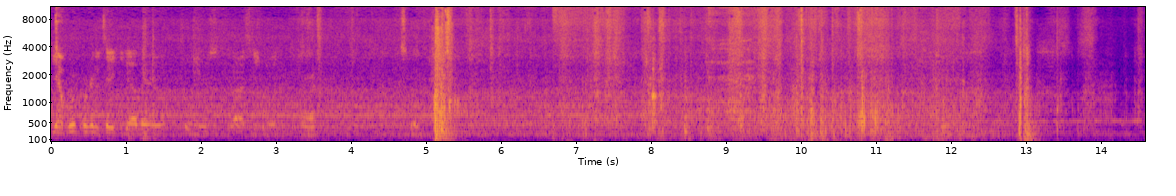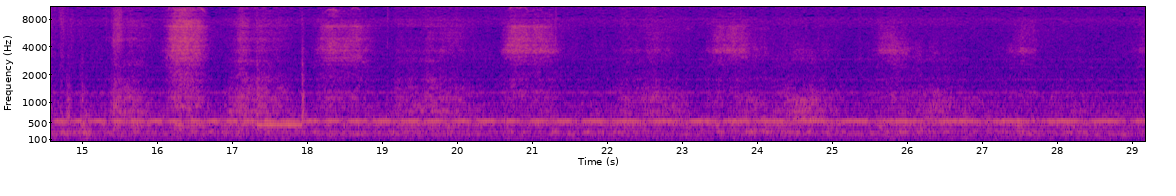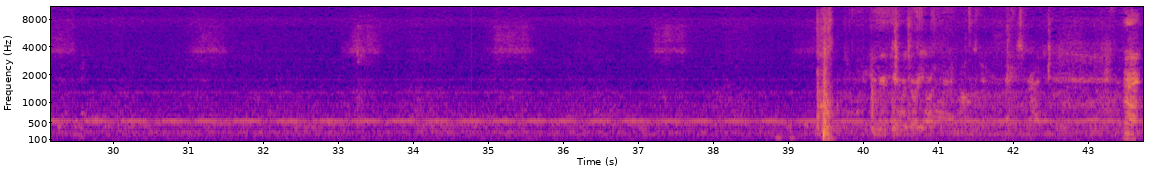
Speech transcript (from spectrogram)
Yeah, we're, we're going to take you down there you were uh, speaking with. All right. Let's go. Right.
